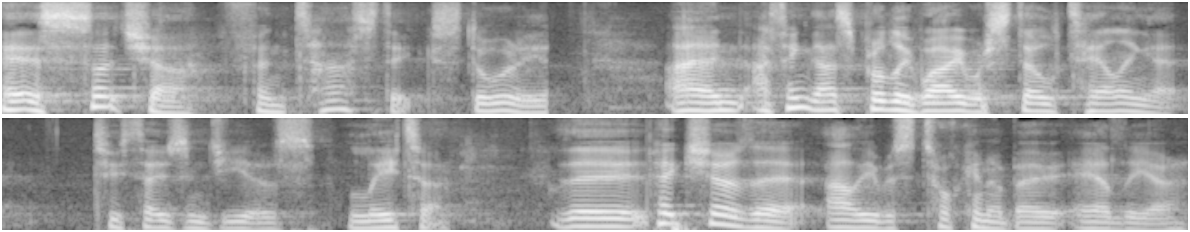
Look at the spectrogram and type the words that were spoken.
It is such a fantastic story. And I think that's probably why we're still telling it 2,000 years later. The picture that Ali was talking about earlier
